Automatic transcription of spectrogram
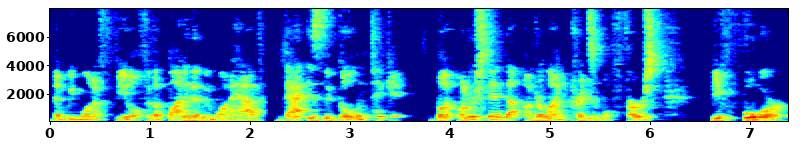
that we want to feel, for the body that we want to have, that is the golden ticket. But understand the underlying principle first before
